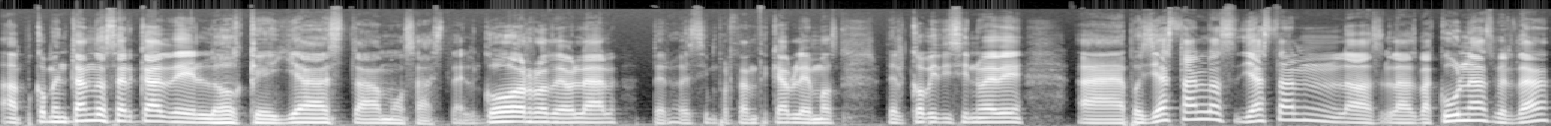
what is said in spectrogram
ah, comentando acerca de lo que ya estamos hasta el gorro de hablar, pero es importante que hablemos del COVID-19. Ah, pues ya están, las, ya están las, las, vacunas, ¿verdad?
